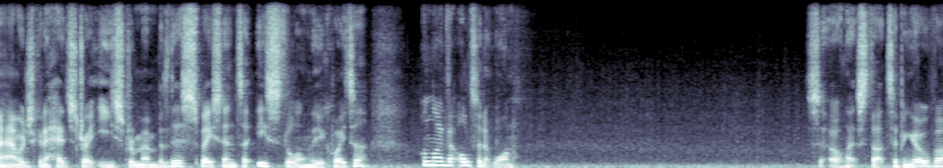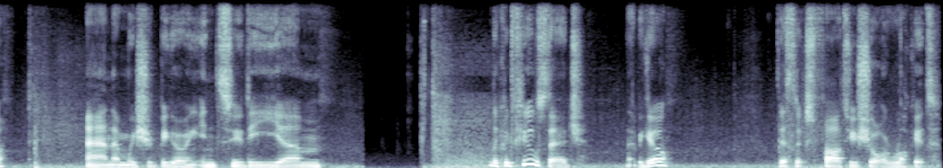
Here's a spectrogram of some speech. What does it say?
And we're just going to head straight east. Remember, this space center is still on the equator, unlike the alternate one. So let's start tipping over. And then we should be going into the um, liquid fuel stage. There we go. This looks far too short a rocket.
